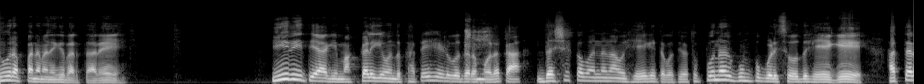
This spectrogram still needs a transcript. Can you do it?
ನೂರಪ್ಪನ ಮನೆಗೆ ಬರ್ತಾರೆ. ಈ ರೀತಿಯಾಗಿ ಮಕ್ಕಳಿಗೆ ಒಂದು ಕತೆ ಹೇಳುವುದರ ಮೂಲಕ ದಶಕವನ್ನು ನಾವು ಹೇಗೆ ತಗೋತೀವಿ? ಅಥವಾ ಪುನರ್ ಗುಂಪುಗೊಳಿಸುವುದು ಹೇಗೆ? ಹತ್ತರ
